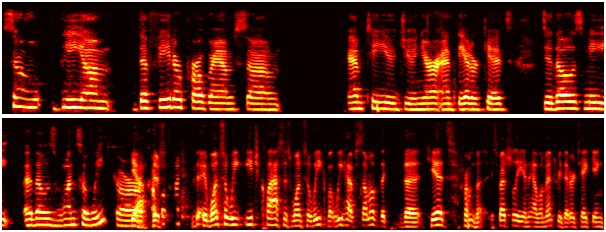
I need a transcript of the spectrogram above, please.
So the um, the feeder programs, um, MTU Junior and Theater Kids, do those meet? Are those once a week or yeah? there's once a week. Each class is once a week, but we have some of the the kids from the, especially in elementary, that are taking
